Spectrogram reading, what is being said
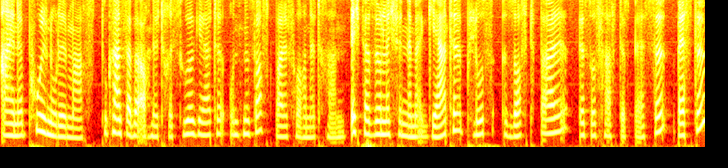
eine Poolnudel machst. Du kannst aber auch eine Dressurgärte und eine Softball vorne dran. Ich persönlich finde immer Gärte plus Softball ist so fast das Beste. Beste.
